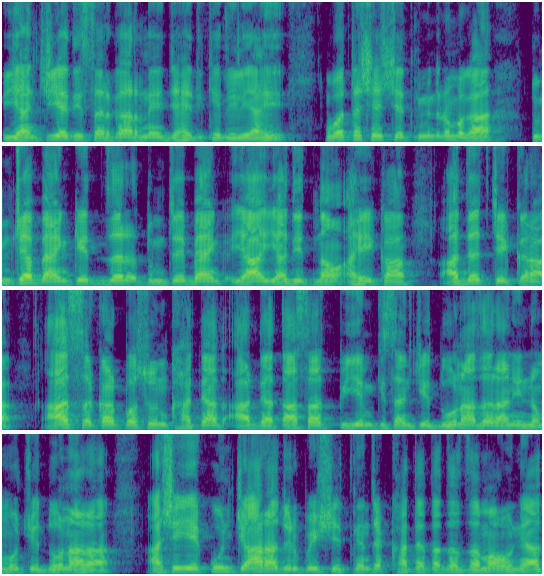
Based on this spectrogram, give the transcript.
यांची यादी सरकारने जाहीर केलेली आहे. व तसेच शेतकरी मित्रांनो बघा तुमच्या बँकेत जर तुमचे बँक या यादीत नाव आहे का आजच चेक करा. आज सकाळपासून खात्यात अर्ध्या तासात पी एम किसानचे दोन हजार आणि नमोचे दोन हजार असे एकूण चार हजार रुपये शेतकऱ्यांच्या खात्यात आता जमा होण्यात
